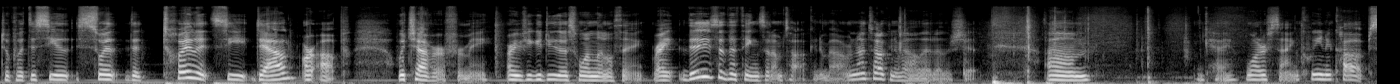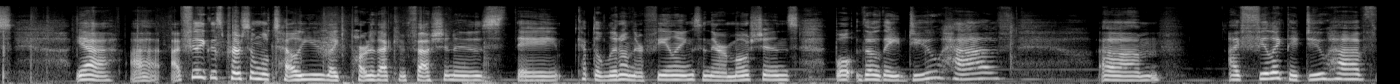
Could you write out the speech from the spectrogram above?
to put the, seat, the toilet seat down or up? Whichever for me. Or if you could do this one little thing, right? These are the things that I'm talking about. I'm not talking about all that other shit. Um, okay, water sign, Queen of Cups. Yeah, uh, I feel like this person will tell you, like, part of that confession is they kept a lid on their feelings and their emotions, but though they do have, um, I feel like they do have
